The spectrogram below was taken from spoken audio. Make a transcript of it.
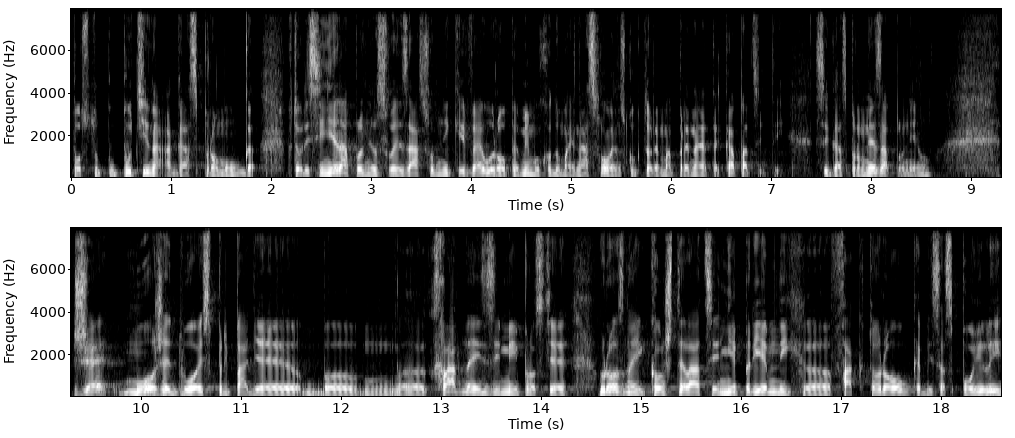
postupu Putina a Gazpromu, ktorý si nenaplnil svoje zásobníky v Európe, mimochodom aj na Slovensku, ktoré má prenajaté kapacity, si Gazprom nezaplnil, že môže dôjsť v prípade e, chladnej zimy, proste rôznej konštelácie nepríjemných e, faktorov, keby sa spojili,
